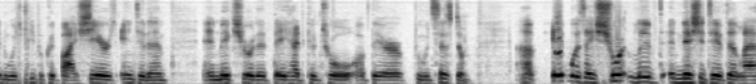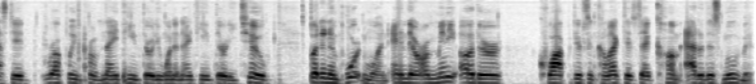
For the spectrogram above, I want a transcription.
in which people could buy shares into them and make sure that they had control of their food system. Uh, it was a short lived initiative that lasted roughly from 1931 to 1932, but an important one. And there are many other cooperatives and collectives that come out of this movement.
